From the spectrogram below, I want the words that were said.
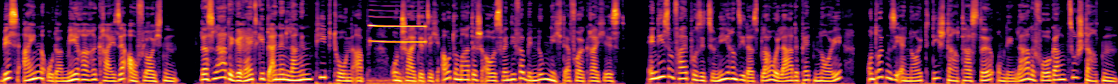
bis ein oder mehrere Kreise aufleuchten. Das Ladegerät gibt einen langen Piepton ab und schaltet sich automatisch aus, wenn die Verbindung nicht erfolgreich ist. In diesem Fall positionieren Sie das blaue Ladepad neu und drücken Sie erneut die Starttaste, um den Ladevorgang zu starten.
